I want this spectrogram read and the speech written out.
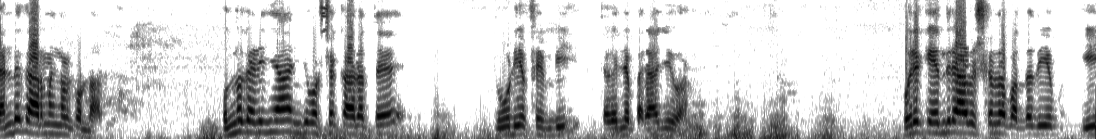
രണ്ട് കാരണങ്ങൾ കൊണ്ടാണ്. ഒന്ന് കഴിഞ്ഞ അഞ്ചു വർഷക്കാലത്തെ U D F M P തികഞ്ഞ പരാജയമാണ്. ഒരു കേന്ദ്രാവിഷ്കൃത പദ്ധതിയും ഈ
